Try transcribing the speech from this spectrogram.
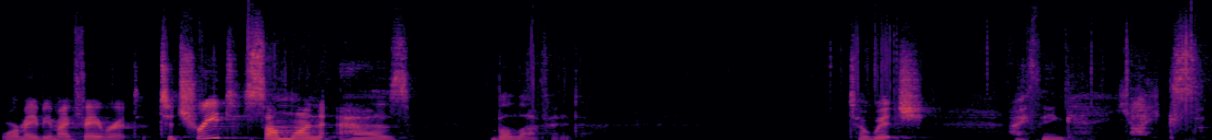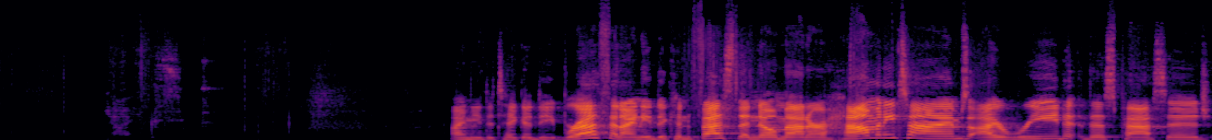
or maybe my favorite, to treat someone as beloved. To which I think, yikes, yikes. I need to take a deep breath and I need to confess that no matter how many times I read this passage,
